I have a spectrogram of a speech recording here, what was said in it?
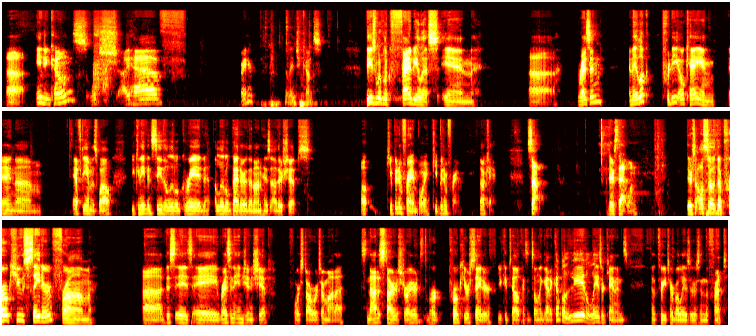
uh, engine cones, which I have right here. No engine cones. These would look fabulous in uh, resin, and they look pretty okay in in um, FDM as well. You can even see the little grid a little better than on his other ships. Oh, keep it in frame, boy. Keep it in frame. Okay. So there's that one. There's also the Pro Q Satyr from. Uh, this is a resin engine ship for Star Wars Armada. It's not a Star Destroyer. It's the Pro, Pro Satyr. You could tell because it's only got a couple little laser cannons and three turbo lasers in the front.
